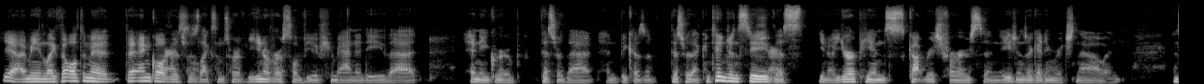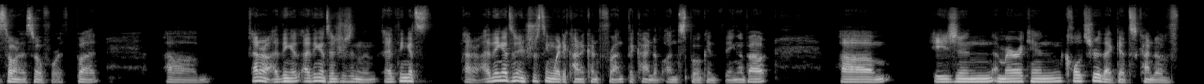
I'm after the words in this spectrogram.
yeah, I mean, like the ultimate, the end goal of this is like some sort of universal view of humanity that any group, this or that, and because of this or that contingency, sure. this, you know, Europeans got rich first, and Asians are getting rich now, and and so on and so forth. But um, I don't know. I think I think it's interesting. I think it's I don't know. I think it's an interesting way to kind of confront the kind of unspoken thing about um, Asian American culture that gets kind of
